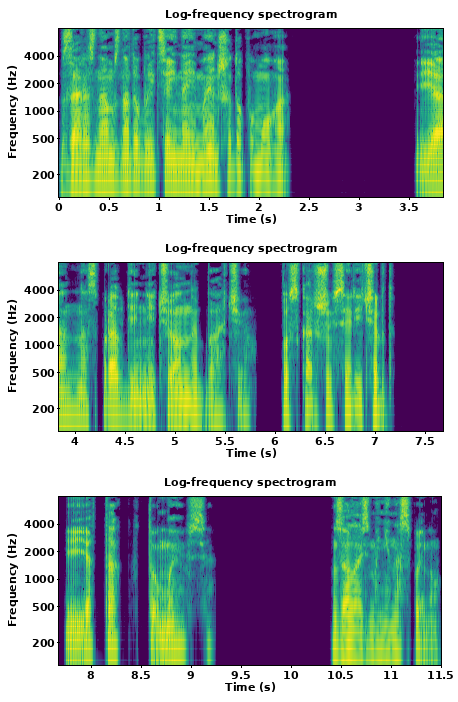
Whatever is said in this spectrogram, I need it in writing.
Зараз нам знадобиться і найменша допомога. Я насправді нічого не бачу, поскаржився Річард, і я так втомився. Залазь мені на спину.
